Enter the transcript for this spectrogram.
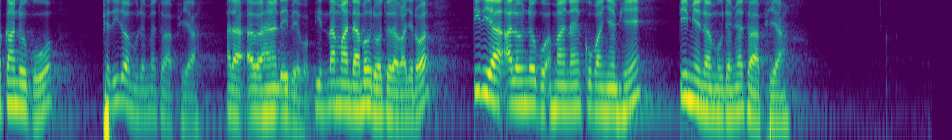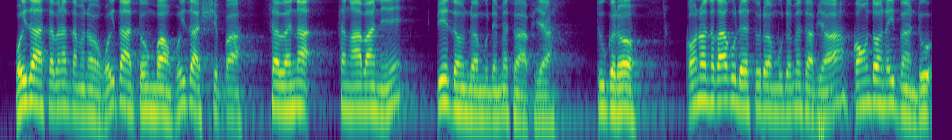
အကန့်တို့ကိုဖျက်ဆီးတော်မူတဲ့မြတ်စွာဘုရားအဲ့ဒါအဝဟံအိဗေပေါ့ပြီးတမ္မာတမ္ဗုဒ္ဓဆိုတာကကြတော့တိရိယာအလုံးတို့ကိုအမှန်တိုင်းကိုယ်ပိုင်ဉာဏ်ဖြင့်တည်မြင်တော်မူတဲ့မြတ်စွာဘုရားဝိဇ္ဇသဗ္ဗနတမနောဝိဇ္ဇ3ပါးဝိဇ္ဇ10ပါးသဗ္ဗန15ပါးနဲ့ ပြည့်စုံတော်မူတဲ့မြတ်စွာဘုရားသူကတော့ကောင်းသောတကားကိုလည်းဆိုတော်မူတဲ့မြတ်စွာဘုရားကောင်းသောနိဗ္ဗာန်တို့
